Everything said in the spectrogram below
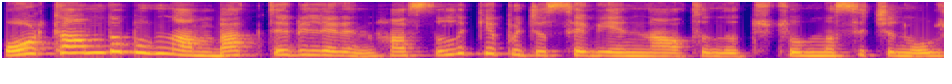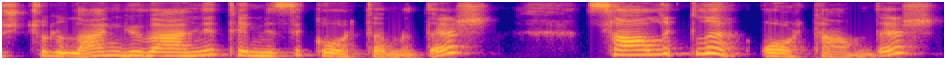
Ortamda bulunan bakterilerin hastalık yapıcı seviyenin altında tutulması için oluşturulan güvenli temizlik ortamıdır sağlıklı ortamdır.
